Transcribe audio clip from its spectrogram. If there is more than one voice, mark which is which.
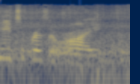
Speaker 1: Peterborough's alright.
